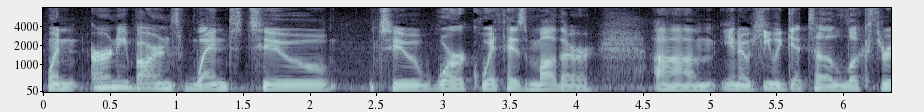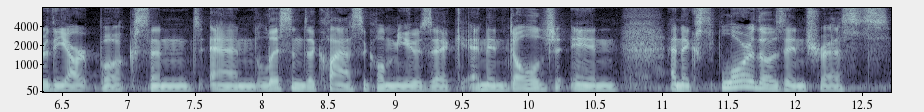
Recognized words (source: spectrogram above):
when Ernie Barnes went to to work with his mother, um, you know, he would get to look through the art books and and listen to classical music and indulge in and explore those interests.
